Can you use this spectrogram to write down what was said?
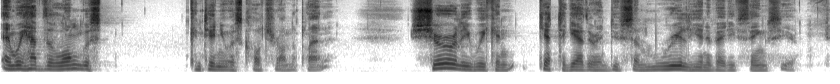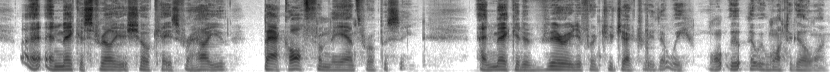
and we have the longest continuous culture on the planet surely we can get together and do some really innovative things here and make Australia a showcase for how you back off from the Anthropocene and make it a very different trajectory that we want, that we want to go on.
